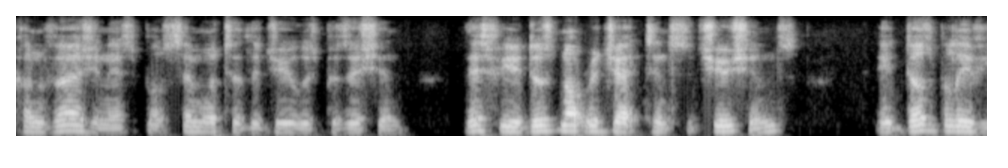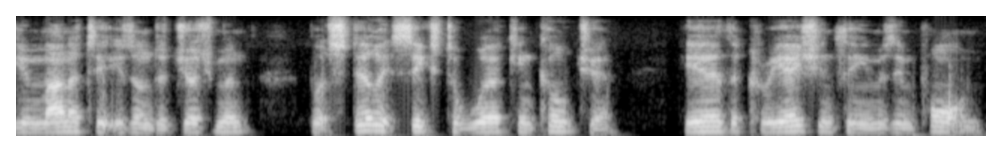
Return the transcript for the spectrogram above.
conversionist, but similar to the dualist position. This view does not reject institutions. It does believe humanity is under judgment, but still it seeks to work in culture. Here, the creation theme is important.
